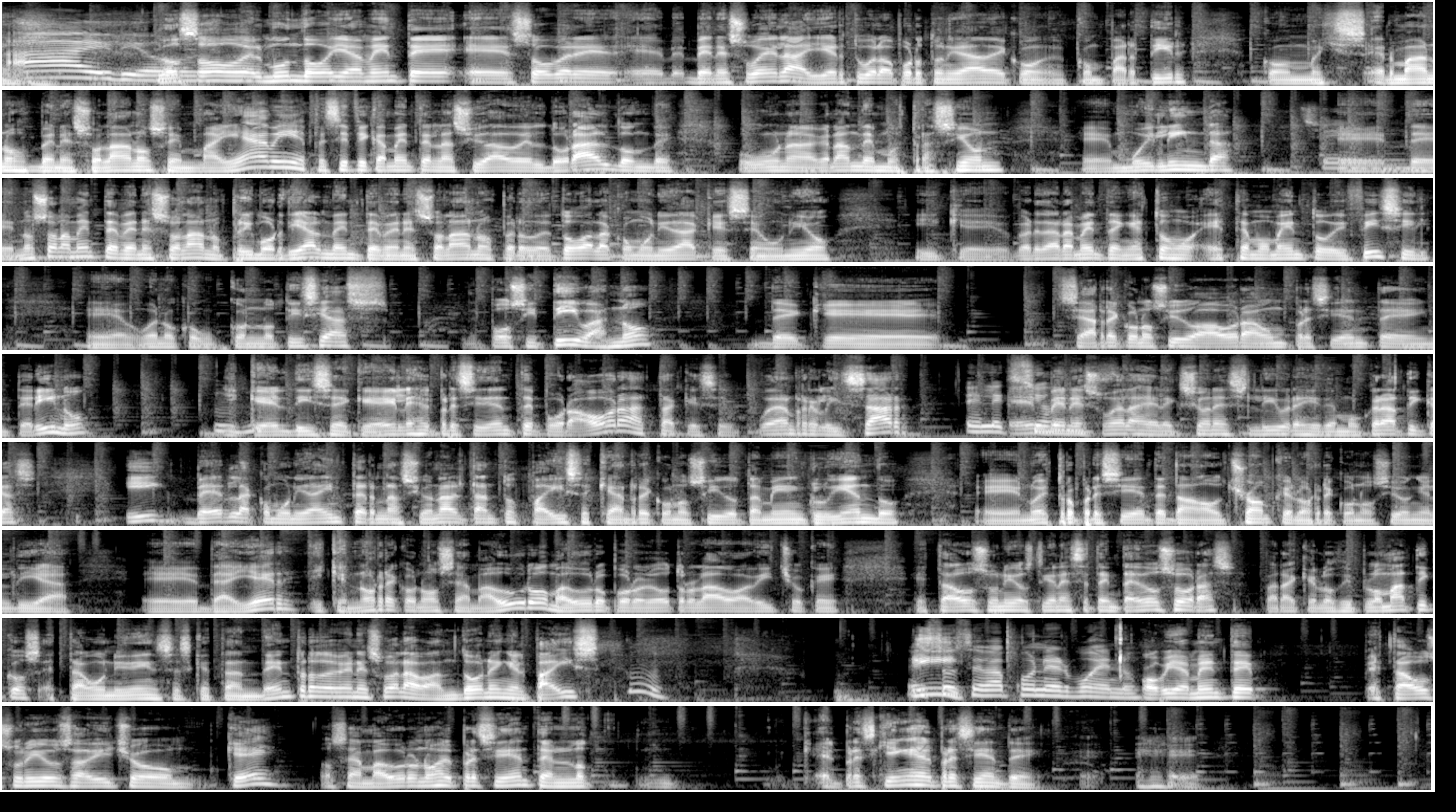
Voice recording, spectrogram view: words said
Ay, Dios. Los ojos del mundo, obviamente, eh, sobre eh, Venezuela. Ayer tuve la oportunidad de co- compartir con mis hermanos venezolanos en Miami, específicamente en la ciudad del Doral, donde hubo una gran demostración eh, muy linda. Eh, de no solamente venezolanos, primordialmente venezolanos, pero de toda la comunidad que se unió y que verdaderamente en estos, este momento difícil, eh, bueno, con, con noticias positivas, ¿no? De que se ha reconocido ahora un presidente interino y que él dice que él es el presidente por ahora hasta que se puedan realizar en Elecciones. Venezuela elecciones libres y democráticas y ver la comunidad internacional, tantos países que han reconocido también, incluyendo eh, nuestro presidente Donald Trump, que lo reconoció en el día eh, de ayer y que no reconoce a Maduro. Maduro, por el otro lado, ha dicho que Estados Unidos tiene 72 horas para que los diplomáticos estadounidenses que están dentro de Venezuela abandonen el país. Esto se va a poner bueno. Obviamente, Estados Unidos ha dicho, ¿qué? O sea, Maduro no es el presidente. él no- el ¿Quién es el presidente?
